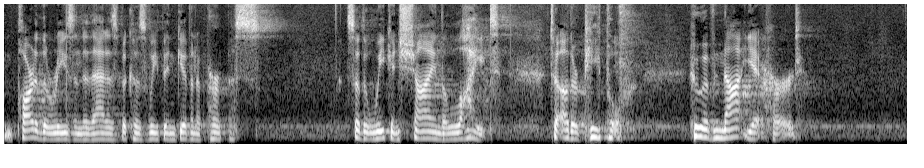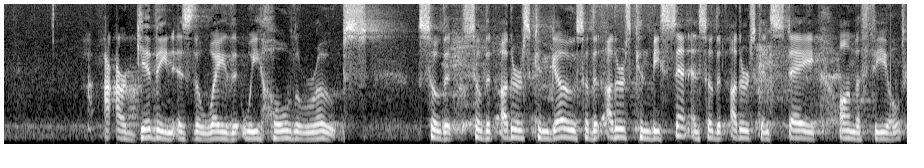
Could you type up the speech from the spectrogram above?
And part of the reason to that is because we've been given a purpose so that we can shine the light to other people who have not yet heard. Our giving is the way that we hold the ropes so that, so that others can go, so that others can be sent, and so that others can stay on the field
